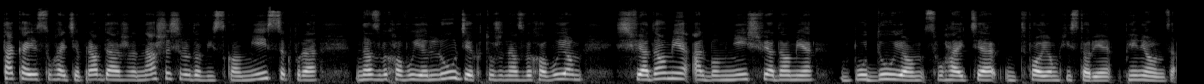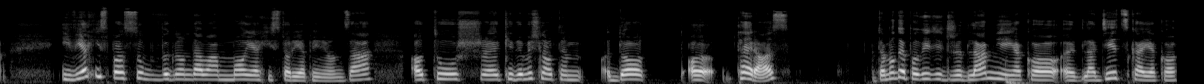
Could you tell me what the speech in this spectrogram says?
taka jest, słuchajcie, prawda, że nasze środowisko, miejsce, które nas wychowuje, ludzie, którzy nas wychowują, świadomie albo mniej świadomie budują, słuchajcie, Twoją historię pieniądza. I w jaki sposób wyglądała moja historia pieniądza? Otóż, e, kiedy myślę o tym do o, teraz, to mogę powiedzieć, że dla mnie, jako e, dla dziecka, jako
